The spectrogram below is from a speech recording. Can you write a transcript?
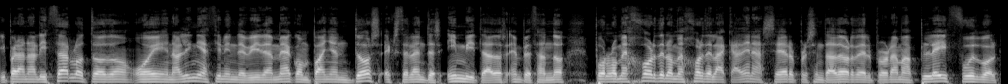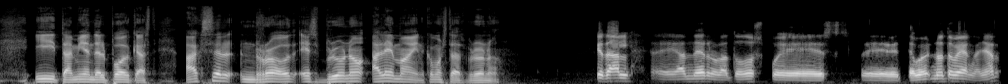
Y para analizarlo todo, hoy en alineación indebida me acompañan dos excelentes invitados, empezando por lo mejor de lo mejor de la cadena Ser, presentador del programa Play Football y también del podcast Axel Road, es Bruno Alemán. ¿Cómo estás, Bruno? ¿Qué tal, eh, Ander? Hola a todos. Pues eh, te voy- no te voy a engañar,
